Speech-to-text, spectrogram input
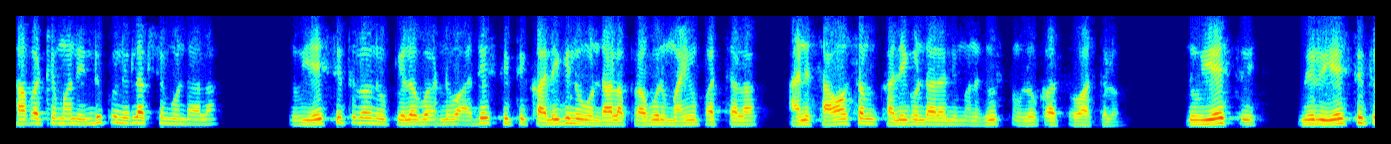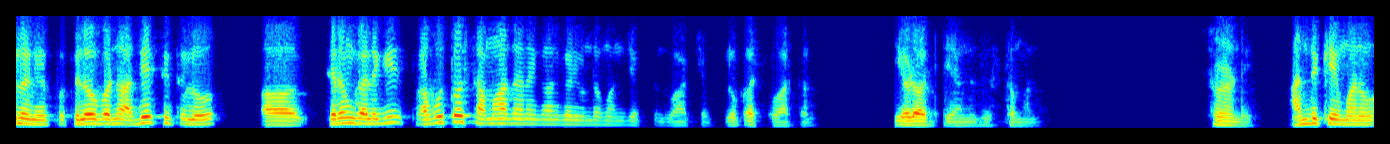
కాబట్టి మనం ఎందుకు నిర్లక్ష్యంగా ఉండాలా? నువ్వు ఏ స్థితిలో నువ్వు పిలవబడినవో అదే స్థితి కలిగి నువ్వు ఉండాలా? ప్రభుని మయంపరచాలా ఆయన సాహసం కలిగి ఉండాలని మనం చూస్తాం లోకాసు వార్తలో. నువ్వు ఏ మీరు ఏ స్థితిలో నీకు పిలువబడిన అదే స్థితిలో స్థిరం కలిగి ప్రభుతో సమాధానంగా కలిగి ఉండమని చెప్తుంది వాక్యం లోకాసు వార్తలు. ఏడో అధ్యాయాన్ని చూస్తాం మనం. చూడండి. అందుకే మనం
